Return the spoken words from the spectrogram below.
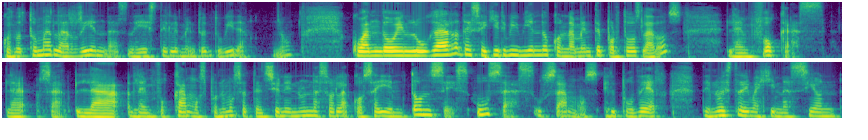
cuando tomas las riendas de este elemento en tu vida, ¿no? Cuando en lugar de seguir viviendo con la mente por todos lados, la enfocas, la, o sea, la, la, enfocamos, ponemos atención en una sola cosa y entonces usas, usamos el poder de nuestra imaginación,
